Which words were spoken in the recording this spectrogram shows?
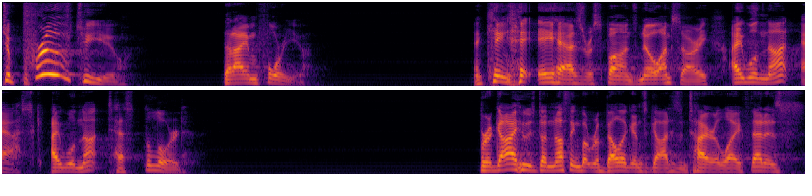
to prove to you that I am for you. And King Ahaz responds, No, I'm sorry. I will not ask. I will not test the Lord. For a guy who's done nothing but rebel against God his entire life, that is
